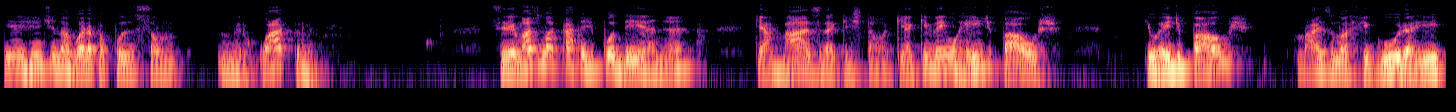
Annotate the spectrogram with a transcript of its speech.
E a gente indo agora para a posição número 4, seria mais uma carta de poder, né? Que é a base da questão aqui. Aqui vem o rei de paus. Que o rei de paus, mais uma figura aí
